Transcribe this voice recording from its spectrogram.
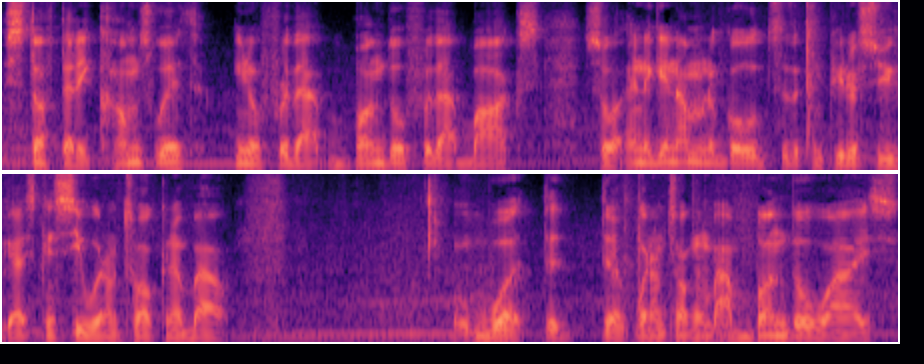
stuff that it comes with you know for that bundle for that box. So and again i'm gonna go to the computer so you guys can see what i'm talking about. What the, the what i'm talking about bundle wise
